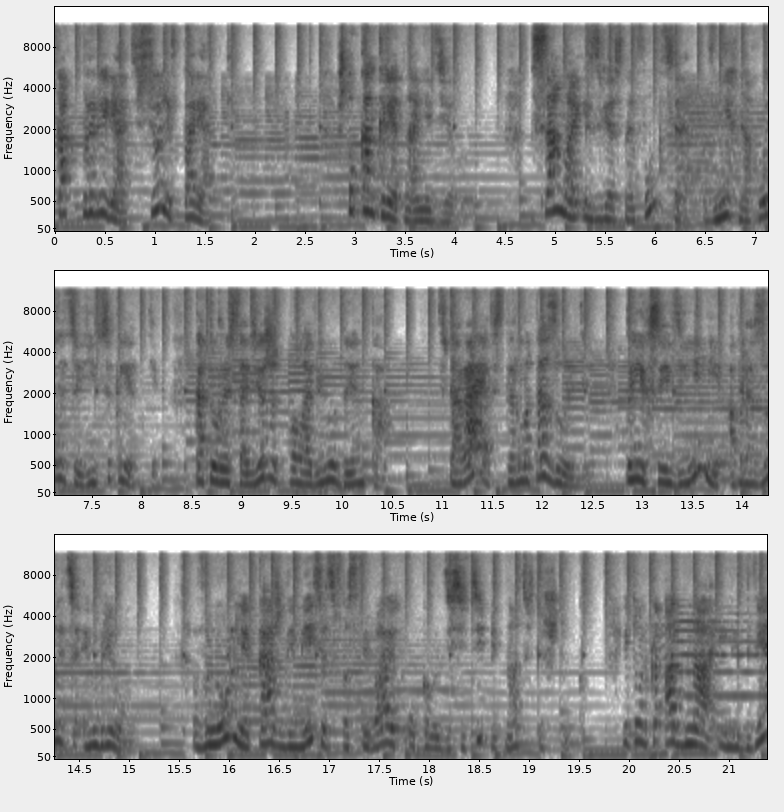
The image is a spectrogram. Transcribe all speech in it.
как проверять, все ли в порядке. Что конкретно они делают? Самая известная функция – в них находятся яйцеклетки, которые содержат половину ДНК. Вторая – в сперматозоиде. При их соединении образуется эмбрион. В норме каждый месяц поспевают около 10-15 штук. И только одна или две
